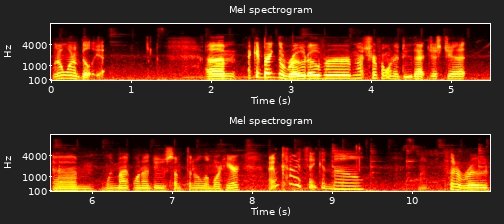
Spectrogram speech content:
We don't want to build yet. Um, I could bring the road over. I'm not sure if I want to do that just yet. Um, we might want to do something a little more here. I'm kind of thinking though, put a road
